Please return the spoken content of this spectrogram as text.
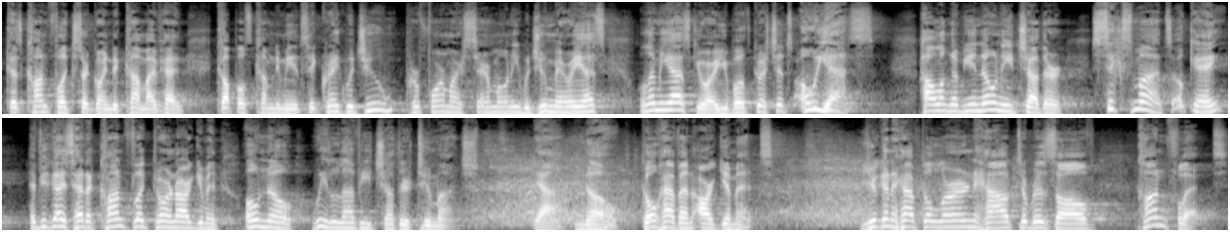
because conflicts are going to come. I've had couples come to me and say, Greg, would you perform our ceremony? Would you marry us? Well, let me ask you, are you both Christians? Oh, yes. How long have you known each other? Six months. Okay. Have you guys had a conflict or an argument? Oh no, we love each other too much. Yeah, no. Go have an argument. You're going to have to learn how to resolve conflict.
